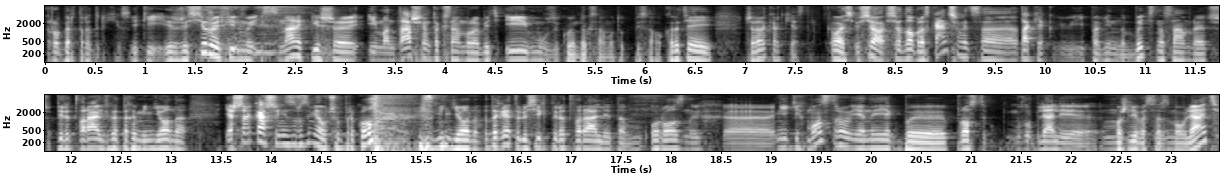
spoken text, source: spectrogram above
Роберт Родрігес які і рэжысіруе фільмы і сцэнарый піша і монтаж ён таксама робіць і музыку ён таксама тут пісаў карацей чалавек аркестр ось все все добра сканчваецца так як і павінна быць насамрэч ператвараюць гэтага міньёна я шчыра кажучы не зразумеў у чым прыкол з міньёнам дагэтуль усіх ператваралі там у розных э, нейкіх монстраў яны як бы просто гублялі мажлівасць размаўляць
